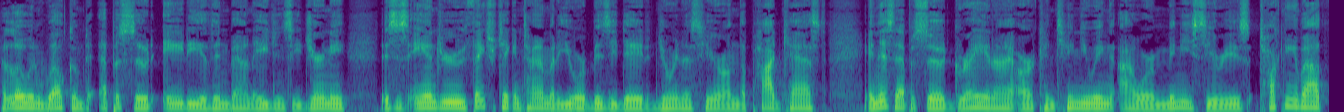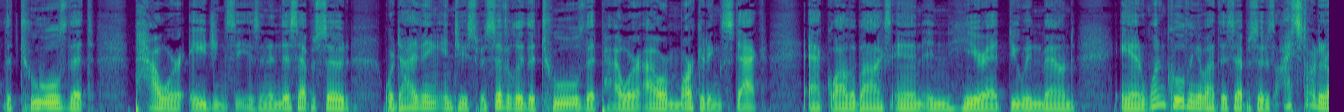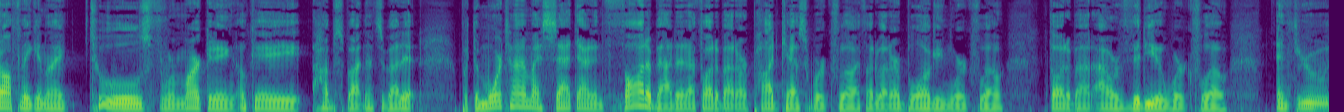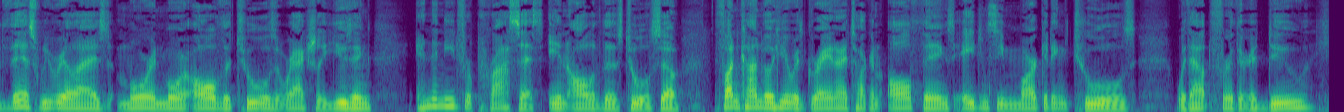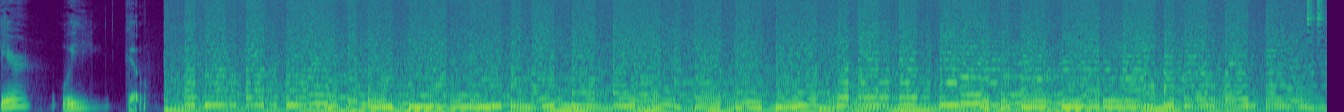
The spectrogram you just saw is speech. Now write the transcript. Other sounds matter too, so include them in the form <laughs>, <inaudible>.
Hello and welcome to episode 80 of Inbound Agency Journey. This is Andrew. Thanks for taking time out of your busy day to join us here on the podcast. In this episode, Gray and I are continuing our mini series talking about the tools that power agencies. And in this episode, we're diving into specifically the tools that power our marketing stack at GuavaBox and in here at Do Inbound. And one cool thing about this episode is I started off thinking like tools for marketing, okay, HubSpot, and that's about it. But the more time I sat down and thought about it, I thought about our podcast workflow, I thought about our blogging workflow, thought about our video workflow. And through this, we realized more and more all the tools that we're actually using and the need for process in all of those tools. So, fun convo here with Gray and I talking all things agency marketing tools. Without further ado, here we go.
